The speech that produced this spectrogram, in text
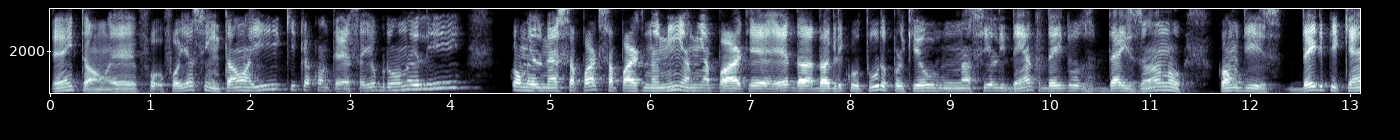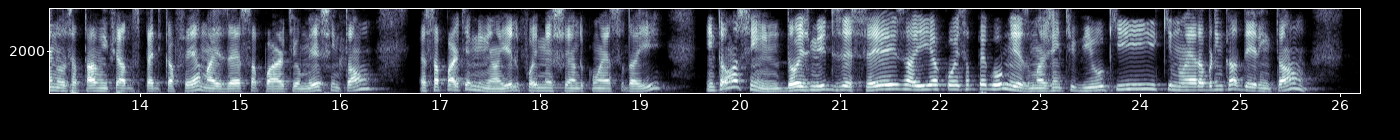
É, então, é, fo- foi, assim. Então, aí, o que que acontece? Aí o Bruno, ele, como ele mexe essa parte, essa parte não é minha, a minha parte é, é da, da agricultura, porque eu nasci ali dentro desde os 10 anos, como diz, desde pequeno eu já estava enfiado nos pés de café, mas essa parte eu mexo, então, essa parte é minha. Aí ele foi mexendo com essa daí. Então, assim, em 2016, aí a coisa pegou mesmo. A gente viu que, que não era brincadeira. Então,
